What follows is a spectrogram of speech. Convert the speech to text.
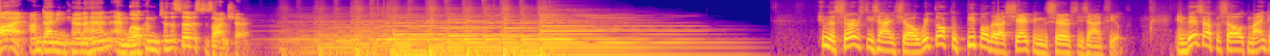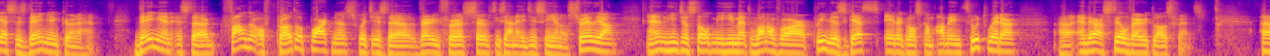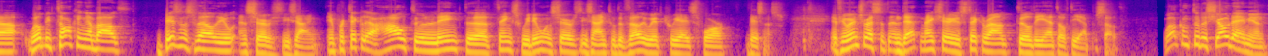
Hi, I'm Damien Kernahan, and welcome to the Service Design Show. In the Service Design Show, we talk to people that are shaping the service design field. In this episode, my guest is Damien Kernahan. Damien is the founder of Proto Partners, which is the very first service design agency in Australia. And he just told me he met one of our previous guests, Erik Roscam Abbing, through Twitter uh, and they are still very close friends. Uh, we'll be talking about business value and service design. In particular, how to link the things we do in service design to the value it creates for business. If you're interested in that, make sure you stick around till the end of the episode. Welcome to the show, Damien.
